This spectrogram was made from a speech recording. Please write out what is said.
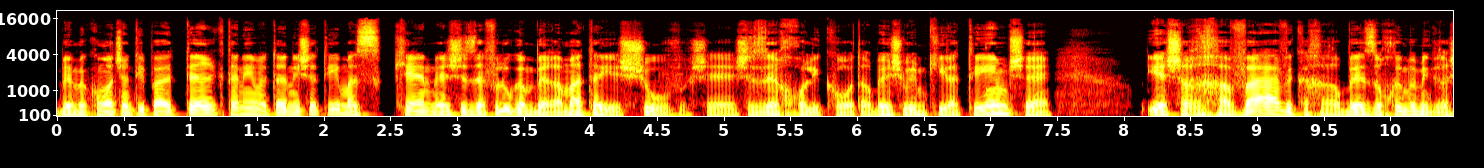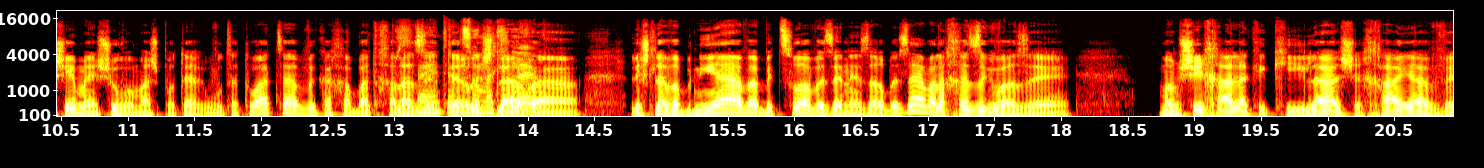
במקומות שהם טיפה יותר קטנים יותר נישתיים אז כן יש את זה אפילו גם ברמת היישוב ש, שזה יכול לקרות הרבה יישובים קהילתיים שיש הרחבה וככה הרבה זוכים במגרשים היישוב ממש פותח קבוצת וואטסאפ וככה בהתחלה זה יותר לשלב, ה, לשלב הבנייה והביצוע וזה נעזר בזה אבל אחרי זה כבר זה ממשיך הלאה כקהילה שחיה ו...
